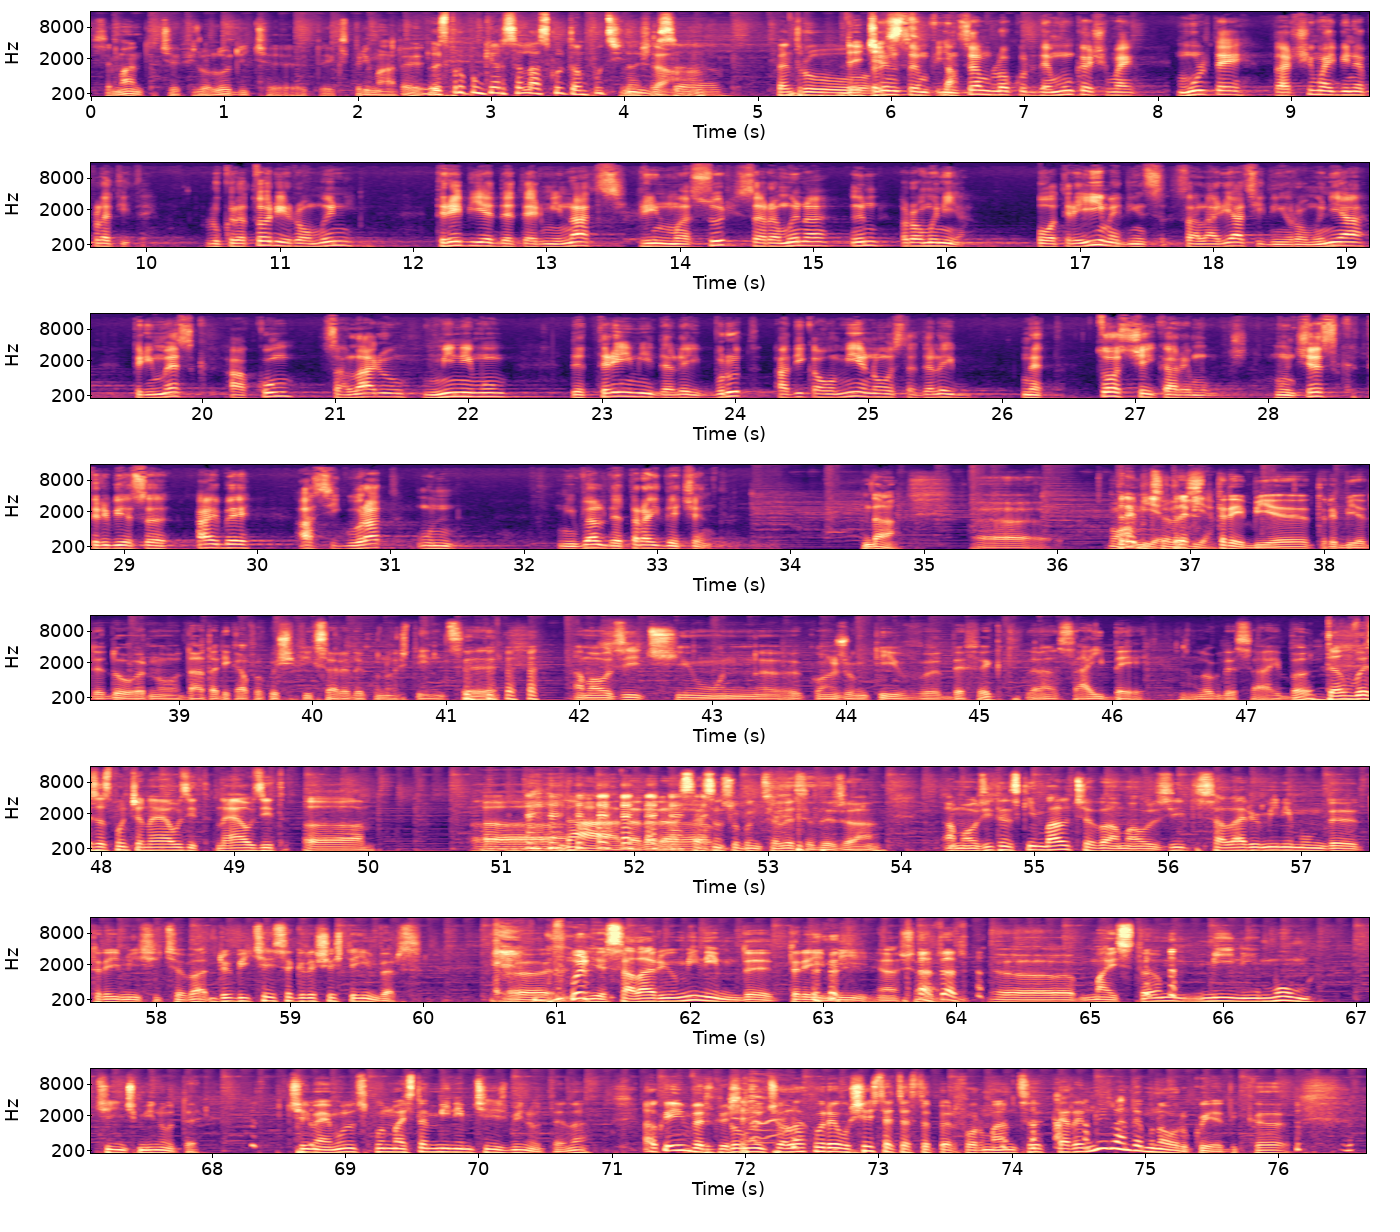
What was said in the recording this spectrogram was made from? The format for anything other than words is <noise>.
semantice, filologice, de exprimare. Îți propun chiar să-l ascultăm puțin, așa, da. să... Pentru... De ce să înființăm da. locuri de muncă și mai multe, dar și mai bine plătite. Lucrătorii români trebuie determinați prin măsuri să rămână în România. O treime din salariații din România primesc acum salariu minimum de 3.000 de lei brut, adică 1.900 de lei net. Toți cei care muncesc trebuie să aibă asigurat un nivel de trai decent. Da. Uh Bun, trebuie, trebuie. Trebuie, trebuie de două ori, nu o dată, adică a făcut și fixare de cunoștințe. <laughs> Am auzit și un uh, conjunctiv defect, da, să aibă în loc de să aibă. Dăm voie să spun ce n-ai auzit. N-ai auzit... Uh, uh, da, da, da, da, <laughs> astea sunt subînțelese deja. Am auzit în schimb altceva, am auzit salariu minimum de 3000 și ceva. De obicei se greșește invers. Uh, e salariu minim de 3000, <laughs> așa. Da, da. Uh, mai stăm minimum 5 minute. Cei mai mulți spun mai stăm minim 5 minute, da? Acum e invers greșit. Domnul Ciolacu reușește această performanță care nu e la îndemână oricui, adică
